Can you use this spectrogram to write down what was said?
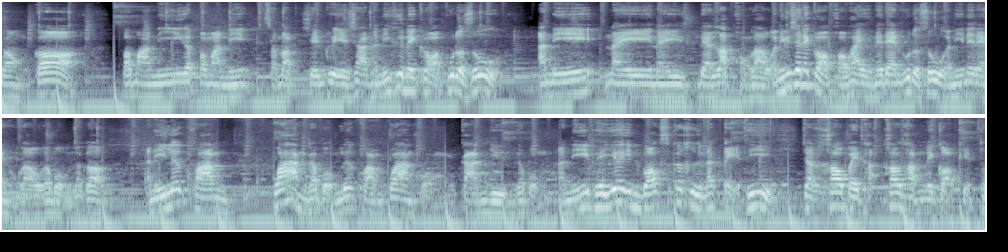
ช่องก็ประมาณนี้ครับประมาณนี้สำหรับ chain creation อันนี้คือในกรอบคู่ต่อสู้ อันนี้ในในแดนลับของเรา อันนี้ไม่ใช่ในกรอบขออภัยในแดนคู่ต่อสู้ อันนี้ในแดนของเราครับผมแล้วก็อันนี้เลือกความกว้างครับผมเลือกความกว้างของ การยืนครับผม อันนี้ player inbox ก็คือนักเตะที่จะเข้าไปเข้าทำในกรอบเขตโท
